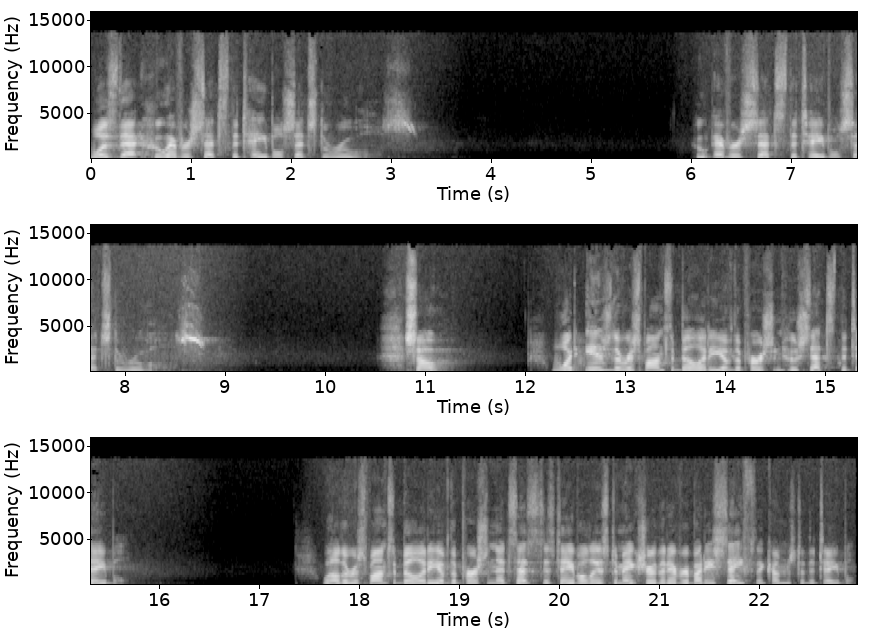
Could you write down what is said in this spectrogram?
was that whoever sets the table sets the rules. Whoever sets the table sets the rules. So, what is the responsibility of the person who sets the table? Well, the responsibility of the person that sets this table is to make sure that everybody's safe that comes to the table.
